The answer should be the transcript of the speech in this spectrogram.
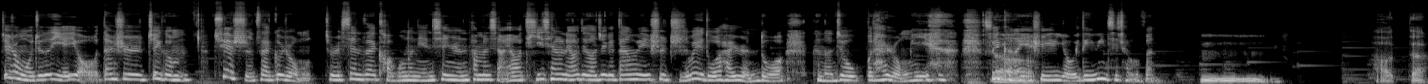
这种我觉得也有，但是这个确实在各种就是现在考公的年轻人，他们想要提前了解到这个单位是职位多还是人多，可能就不太容易，所以可能也是有一定运气成分。嗯嗯嗯。好的，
